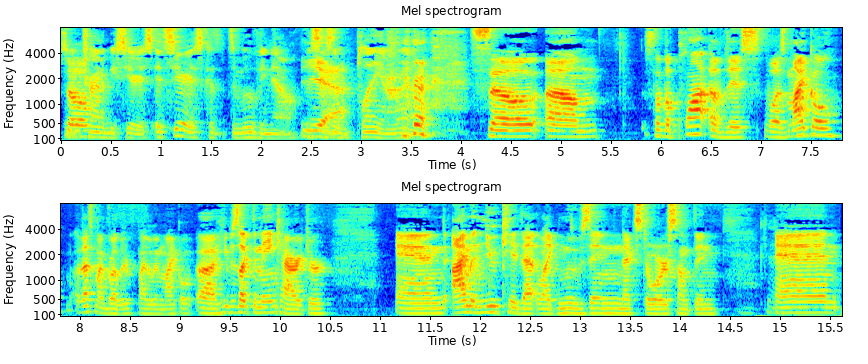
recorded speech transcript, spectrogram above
So so trying to be serious. It's serious because it's a movie now. This Yeah. isn't playing around. so um so the plot of this was Michael. That's my brother, by the way, Michael. Uh, he was like the main character, and I'm a new kid that like moves in next door or something. Okay. And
